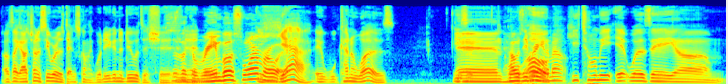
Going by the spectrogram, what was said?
I was like, I was trying to see where his deck's going. Like, what are you gonna do with this shit? This is And like a then- rainbow swarm or what? Yeah, it w- kind of was. He's a- And how was he bringing oh, him out? He told me it was a um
